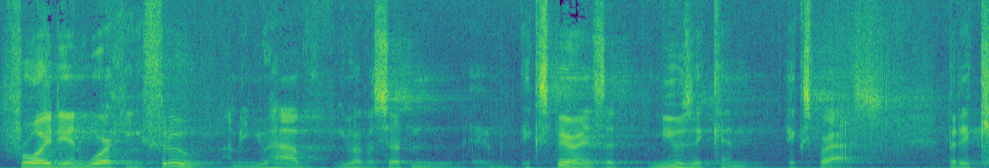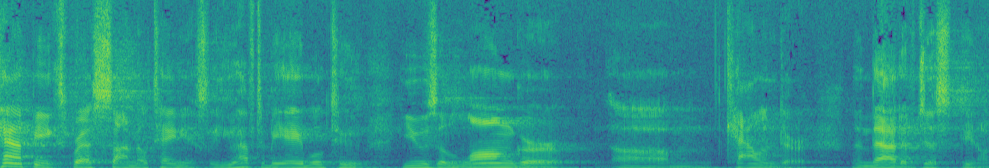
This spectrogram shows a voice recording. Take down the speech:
Freudian working through, I mean, you have, you have a certain experience that music can express, but it can't be expressed simultaneously. You have to be able to use a longer um, calendar than that of just, you know,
